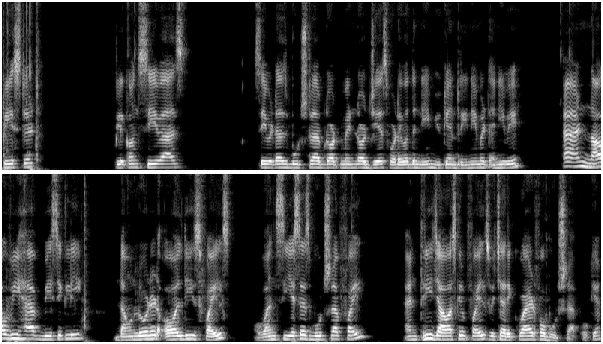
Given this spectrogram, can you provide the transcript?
Paste it. Click on save as. Save it as bootstrap.min.js whatever the name you can rename it anyway. And now we have basically downloaded all these files. One css bootstrap file and three javascript files which are required for bootstrap okay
